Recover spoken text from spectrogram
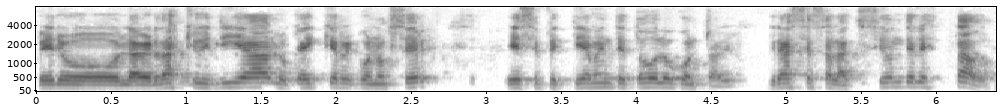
pero la verdad es que hoy día lo que hay que reconocer es efectivamente todo lo contrario. Gracias a la acción del Estado,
